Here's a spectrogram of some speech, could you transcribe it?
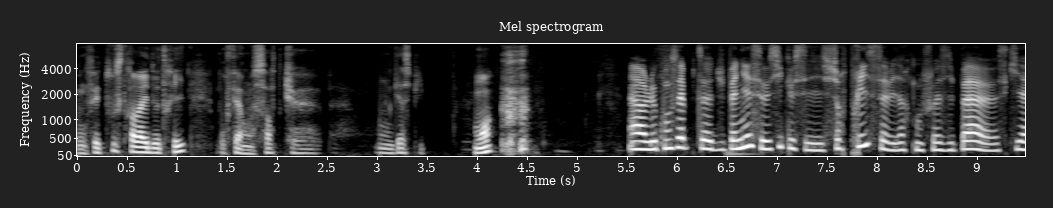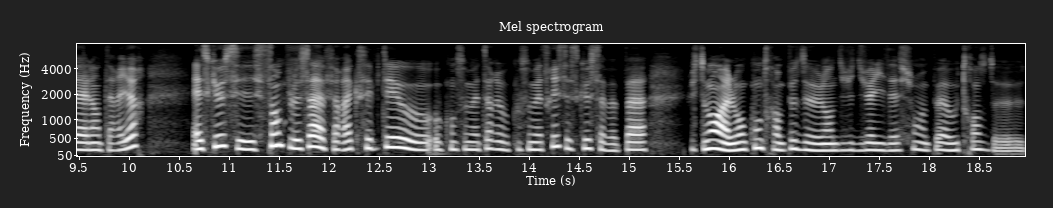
et on fait tout ce travail de tri pour faire en sorte que bah, on gaspille moi Alors, le concept du panier, c'est aussi que c'est surprise, ça veut dire qu'on ne choisit pas euh, ce qu'il y a à l'intérieur. Est-ce que c'est simple ça à faire accepter aux, consommateurs et aux consommatrices? Est-ce que ça ne va pas justement à l'encontre un peu de l'individualisation un peu à outrance de,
